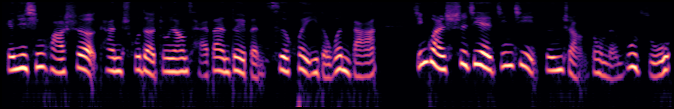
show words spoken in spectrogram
根据新华社刊出的中央财办对本次会议的问答，尽管世界经济增长动能不足，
